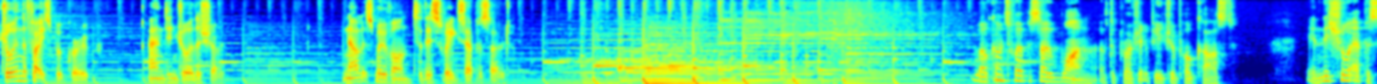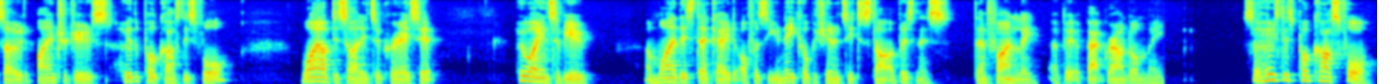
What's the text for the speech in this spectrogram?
join the Facebook group, and enjoy the show. Now let's move on to this week's episode. Welcome to episode one of the Project Future podcast. In this short episode, I introduce who the podcast is for, why I've decided to create it, who I interview, and why this decade offers a unique opportunity to start a business. Then finally, a bit of background on me. So, who's this podcast for?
